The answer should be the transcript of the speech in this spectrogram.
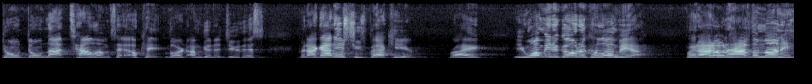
Don't, don't not tell him, say, okay, Lord, I'm going to do this, but I got issues back here, right? You want me to go to Colombia, but I don't have the money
